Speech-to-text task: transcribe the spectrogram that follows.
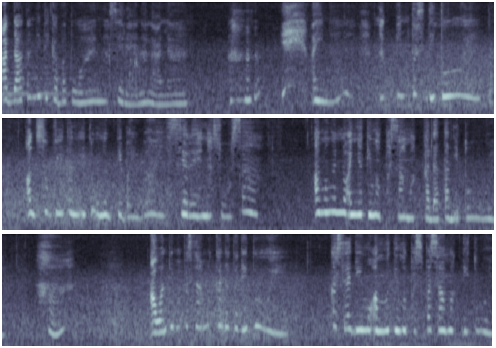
At datan diti kabatuan, Sirena Lala. Ay na, nagpintas dito eh. Agsubritan ito nagtibaybay, Sirena Susa. Amangan no anya ti mapasamak kadata dito eh. Ha? Awan ti mapasamak kadata dito eh. Kasla di mo amo ti mapaspasamak dito eh.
